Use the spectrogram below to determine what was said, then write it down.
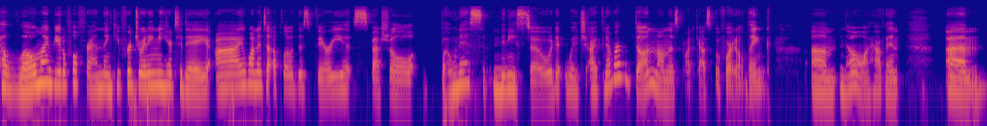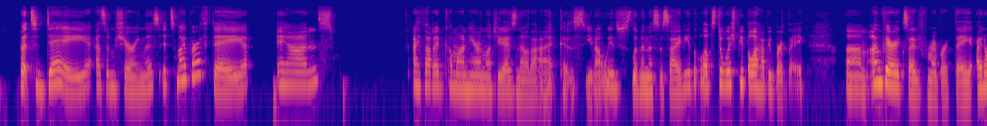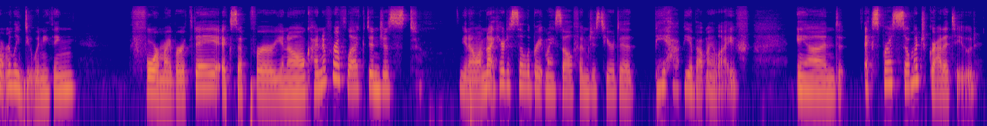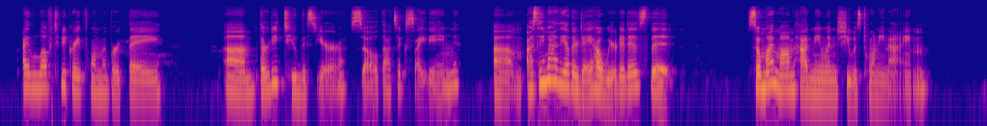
Hello, my beautiful friend. Thank you for joining me here today. I wanted to upload this very special bonus mini-sode, which I've never done on this podcast before, I don't think. Um, no, I haven't. Um, but today, as I'm sharing this, it's my birthday, and I thought I'd come on here and let you guys know that because, you know, we just live in this society that loves to wish people a happy birthday. Um, I'm very excited for my birthday. I don't really do anything for my birthday, except for, you know, kind of reflect and just, you know, I'm not here to celebrate myself. I'm just here to be happy about my life and express so much gratitude. I love to be grateful on my birthday. Um, 32 this year, so that's exciting. Um, I was thinking about the other day how weird it is that. So my mom had me when she was 29,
